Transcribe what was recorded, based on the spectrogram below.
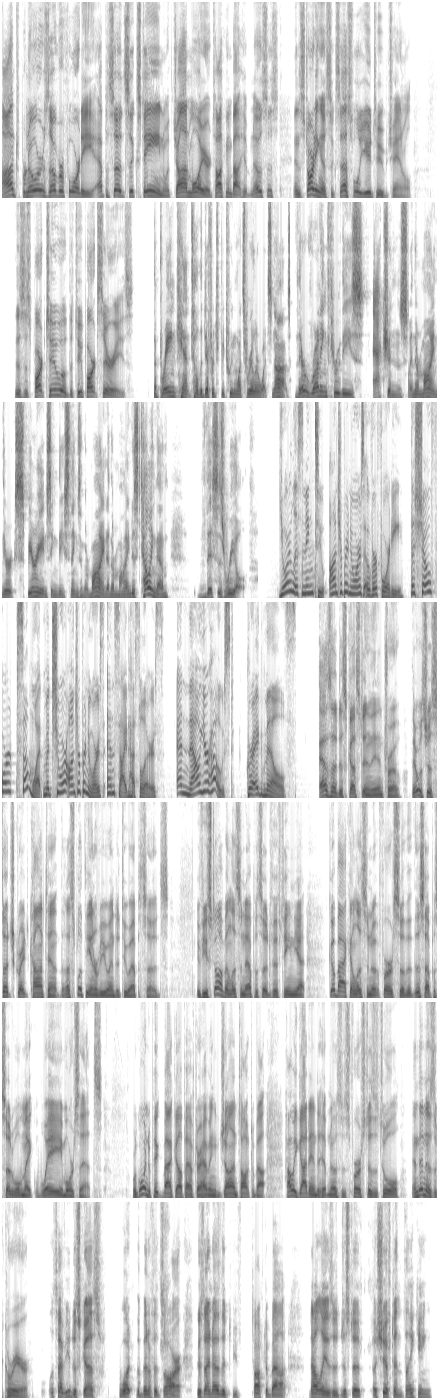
Entrepreneurs Over 40, Episode 16, with John Moyer talking about hypnosis and starting a successful YouTube channel. This is part two of the two part series. The brain can't tell the difference between what's real or what's not. They're running through these actions in their mind, they're experiencing these things in their mind, and their mind is telling them this is real. You're listening to Entrepreneurs Over 40, the show for somewhat mature entrepreneurs and side hustlers. And now your host, Greg Mills. As I discussed in the intro, there was just such great content that I split the interview into two episodes. If you still haven't listened to episode 15 yet, go back and listen to it first so that this episode will make way more sense. We're going to pick back up after having John talked about how he got into hypnosis first as a tool and then as a career let's have you discuss what the benefits are because I know that you've talked about not only is it just a, a shift in thinking,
